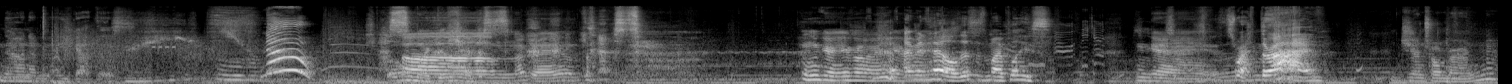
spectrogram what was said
No, no, no, you got this. No! Oh Um, okay. okay, fine. I'm in hell. This is my place. Okay. This is where I thrive. Gentlemen.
